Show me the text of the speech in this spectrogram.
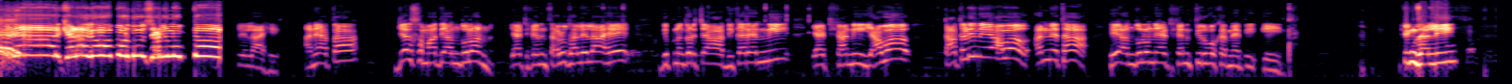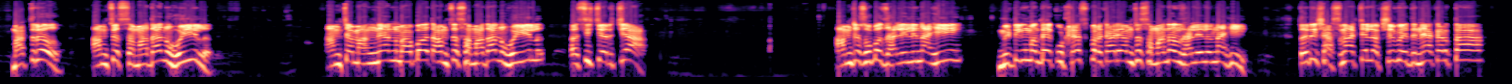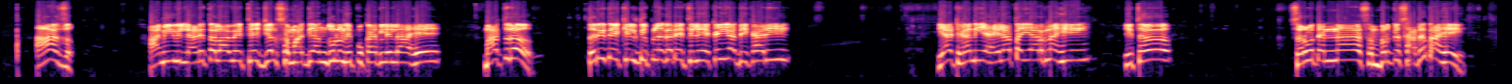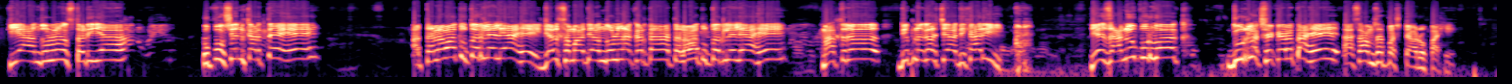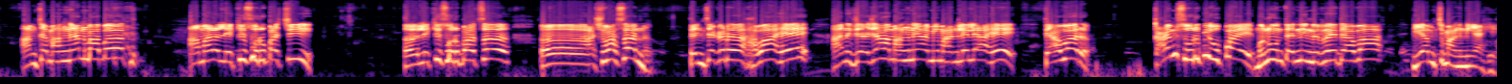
येणार खेडेगाव प्रदूषण मुक्त! आहे. आणि आता जलसमाधी आंदोलन या ठिकाणी चालू झालेलं आहे. दीपनगरच्या अधिकाऱ्यांनी या ठिकाणी यावं तातडीने यावं अन्यथा हे आंदोलन या ठिकाणी तीव्र करण्यात ये- येईल. झाली. मात्र आमचं समाधान होईल. आमच्या मागण्यांबाबत आमचं समाधान होईल अशी चर्चा आमच्यासोबत झालेली नाही. मीटिंगमध्ये कुठल्याच प्रकारे आमचं समाधान झालेलं नाही. तरी शासनाचे लक्ष वेधण्याकरता आज आम्ही लाडे तलाव येथे जलसमाधी आंदोलन हे पुकारलेलं आहे. मात्र तरी देखील दीपनगर येथील एकही अधिकारी या ठिकाणी यायला तयार नाही. इथं सर्व त्यांना संपर्क साधत आहे की या आंदोलनस्थळी या उपोषण करते हे तलावात उतरलेले आहे. जलसमाधी आंदोलनाकरता तलावात उतरलेले आहे. मात्र दीपनगरचे अधिकारी हे जाणीवपूर्वक दुर्लक्ष करत आहे असा आमचा स्पष्ट आरोप आहे. आमच्या मागण्यांबाबत आम्हाला लेखी स्वरूपाची लेखी स्वरूपाचं आश्वासन त्यांच्याकडं हवं आहे आणि ज्या ज्या मागण्या आम्ही मांडलेल्या आहे त्यावर कायमस्वरूपी उपाय म्हणून त्यांनी निर्णय द्यावा ही आमची मागणी आहे.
